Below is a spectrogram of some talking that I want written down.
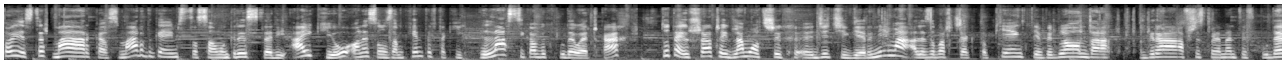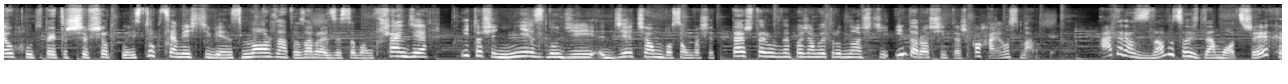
To jest też marka Smart Games, to są gry z serii IQ. One są zamknięte w takich plastikowych pudełeczkach. Tutaj już raczej dla młodszych e, dzieci gier nie ma, ale zobaczcie jak to pięknie wygląda. Gra, wszystkie elementy w pudełku. Tutaj też się w środku instrukcja mieści, więc można to zabrać ze sobą wszędzie. I to się nie znudzi dzieciom, bo są właśnie też te różne poziomy trudności i dorośli też kochają smartfon. A teraz znowu coś dla młodszych,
